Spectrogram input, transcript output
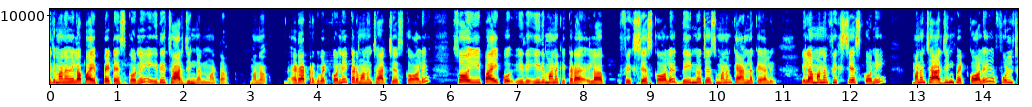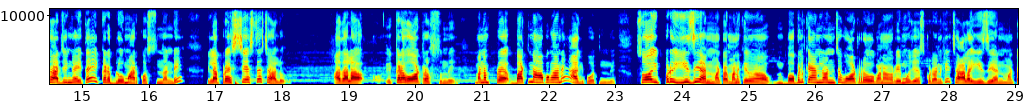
ఇది మనం ఇలా పైప్ పెట్టేసుకొని ఇది ఛార్జింగ్ అనమాట మన అడాప్టర్కి పెట్టుకొని ఇక్కడ మనం ఛార్జ్ చేసుకోవాలి. సో ఈ పైపు ఇది ఇది మనకి ఇక్కడ ఇలా ఫిక్స్ చేసుకోవాలి. దీన్ని వచ్చేసి మనం క్యాన్లోకి వేయాలి. ఇలా మనం ఫిక్స్ చేసుకొని మనం ఛార్జింగ్ పెట్టుకోవాలి. ఫుల్ ఛార్జింగ్ అయితే ఇక్కడ బ్లూ మార్క్ వస్తుందండి. ఇలా ప్రెస్ చేస్తే చాలు. అది అలా ఇక్కడ వాటర్ వస్తుంది. మనం బటన్ ఆపగానే ఆగిపోతుంది. సో ఇప్పుడు ఈజీ అనమాట మనకి బబుల్ క్యాన్లో నుంచి వాటర్ మనం రిమూవ్ చేసుకోవడానికి చాలా ఈజీ అనమాట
